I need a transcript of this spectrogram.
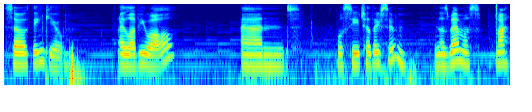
So thank you. I love you all and we'll see each other soon. Nos vemos. Mwah.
